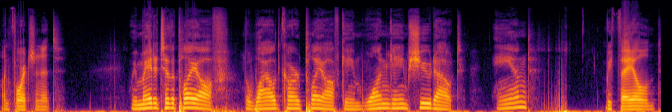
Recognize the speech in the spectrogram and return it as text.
Unfortunate. we made it to the playoff, the wild card playoff game, one game shootout, and We failed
